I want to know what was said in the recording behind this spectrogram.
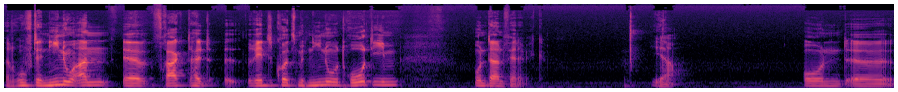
Dann ruft er Nino an, äh, fragt halt, äh, redet kurz mit Nino, droht ihm und dann fährt er weg. Ja. Und äh,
